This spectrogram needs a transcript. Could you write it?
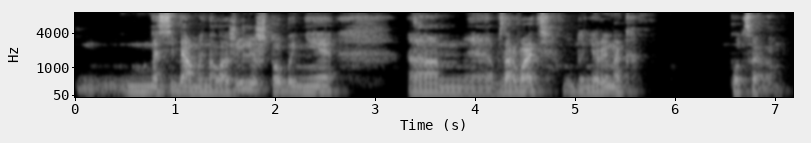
на себя мы наложили, чтобы не э, взорвать не рынок по ценам.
